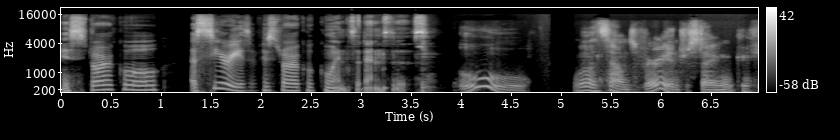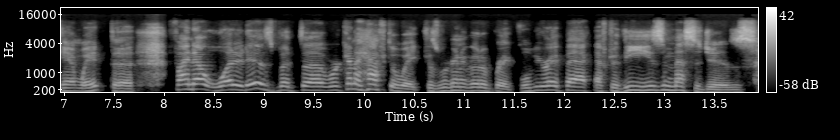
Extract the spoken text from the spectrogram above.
historical, a series of historical coincidences. Ooh, well, it sounds very interesting. I can't wait to find out what it is, but uh, we're going to have to wait because we're going to go to break. We'll be right back after these messages.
